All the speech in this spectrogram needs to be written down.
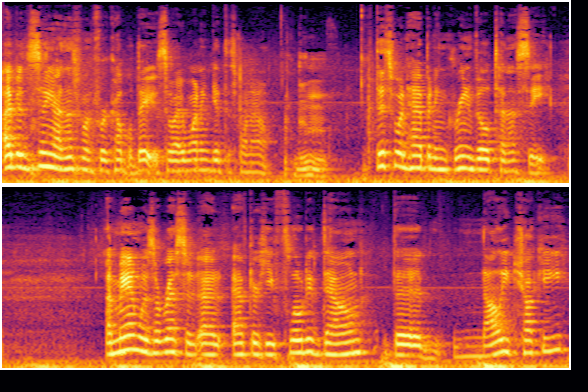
I've been sitting on this one for a couple days, so I want to get this one out. Mm. This one happened in Greenville, Tennessee. A man was arrested at, after he floated down the Nolichucky,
